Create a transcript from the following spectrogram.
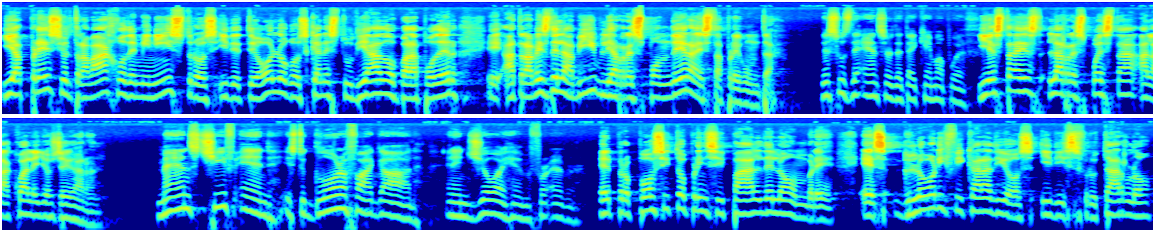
Y aprecio el trabajo de ministros y de teólogos que han estudiado para poder eh, a través de la Biblia responder a esta pregunta. This was the answer that they came up with. Y esta es la respuesta a la cual ellos llegaron. Man's chief end is to glorify God and enjoy Him forever. El propósito principal del hombre es glorificar a Dios y disfrutarlo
